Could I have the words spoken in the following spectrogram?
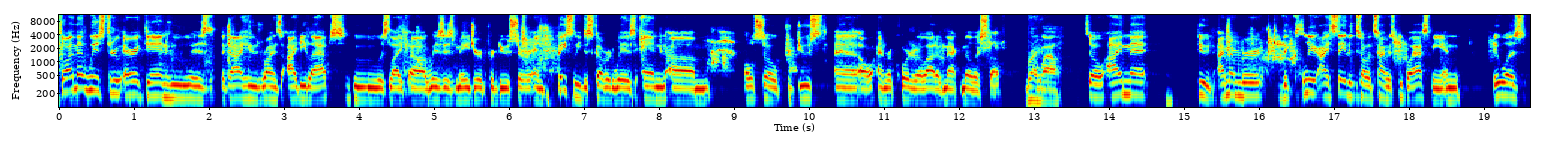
So I met Wiz through Eric Dan, who is the guy who runs ID Labs, who was like uh, Wiz's major producer and basically discovered Wiz and um, also produced uh, and recorded a lot of Mac Miller stuff. Right. Wow. So I met, dude, I remember the clear, I say this all the time because people ask me, and it was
